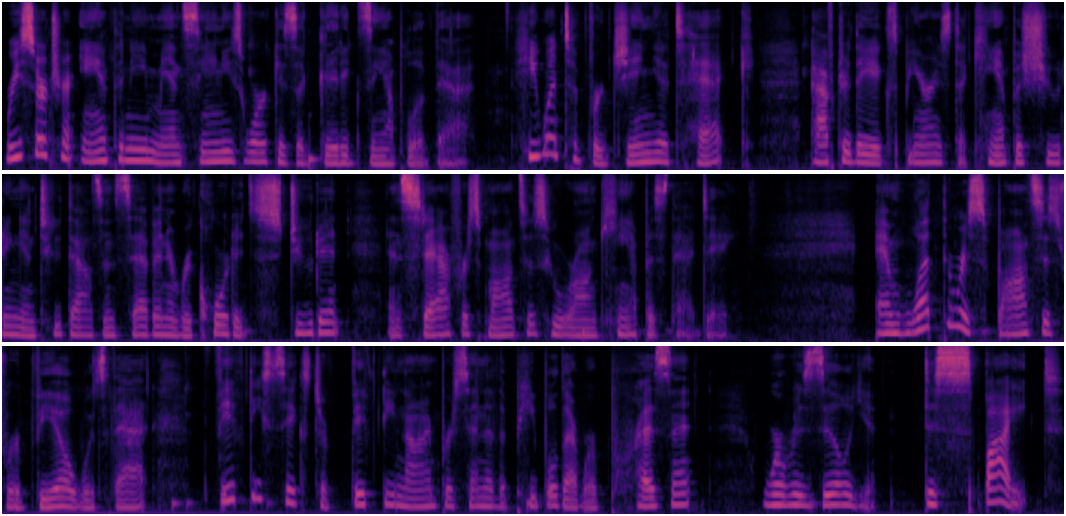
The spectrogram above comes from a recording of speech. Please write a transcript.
Researcher Anthony Mancini's work is a good example of that. He went to Virginia Tech after they experienced a campus shooting in 2007 and recorded student and staff responses who were on campus that day. And what the responses revealed was that 56 to 59% of the people that were present were resilient, despite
